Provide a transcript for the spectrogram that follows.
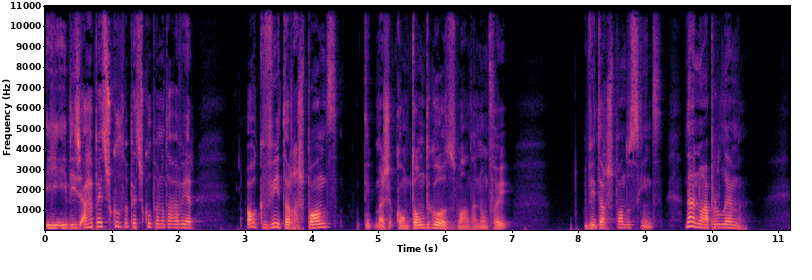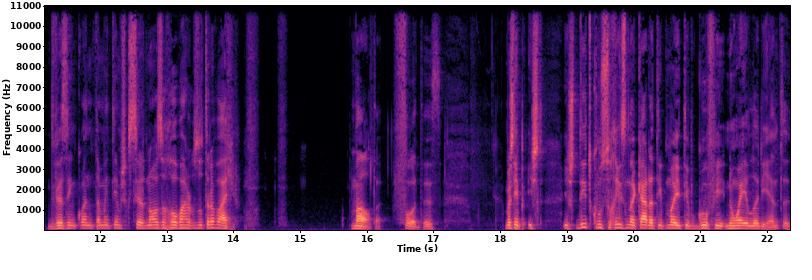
e, e, diz: Ah, peço desculpa, peço desculpa, não estava a ver. Ao que Vitor responde, tipo, mas com tom de gozo, malta, não foi? Vitor responde o seguinte: Não, não há problema. De vez em quando também temos que ser nós a roubar-vos o trabalho. Malta, foda-se. Mas tipo, isto, isto dito com um sorriso na cara, tipo meio tipo goofy, não é hilariante?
